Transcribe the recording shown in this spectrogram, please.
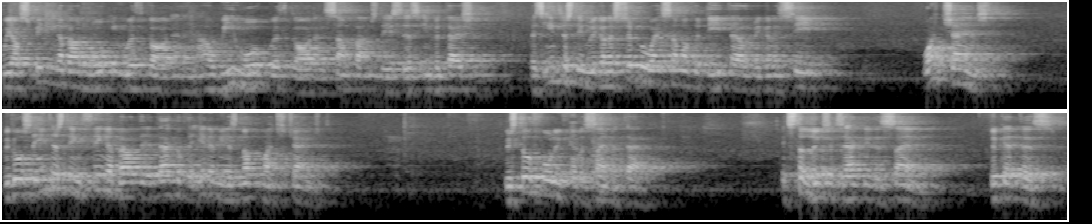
We are speaking about walking with God and how we walk with God, and sometimes there's this invitation It's interesting, we're going to strip away some of the detail we're going to see what changed. Because the interesting thing about the attack of the enemy is not much changed. We're still falling for the same attack. It still looks exactly the same. Look at this.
